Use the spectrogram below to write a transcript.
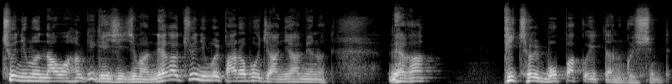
주님은 나와 함께 계시지만 내가 주님을 바라보지 아니하면 내가 빛을 못 받고 있다는 것입니다.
